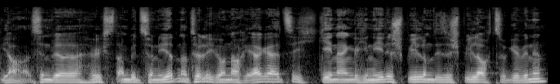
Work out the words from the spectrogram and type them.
ja, sind wir höchst ambitioniert natürlich und auch ehrgeizig, gehen eigentlich in jedes Spiel, um dieses Spiel auch zu gewinnen.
